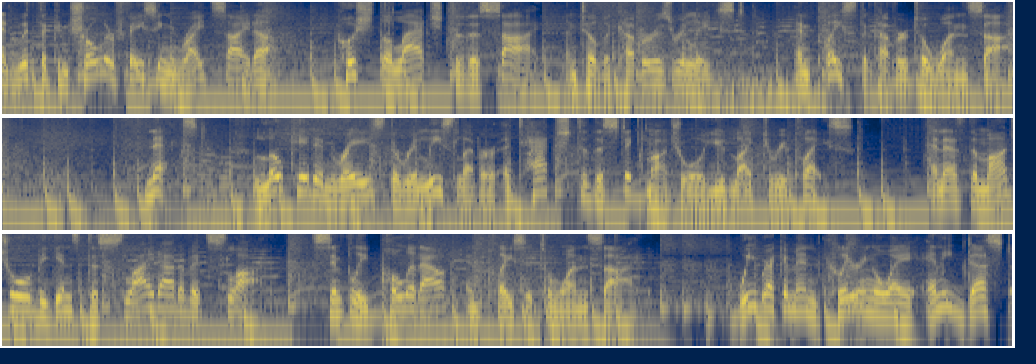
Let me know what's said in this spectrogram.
And with the controller facing right side up, push the latch to the side until the cover is released, and place the cover to one side. Next, locate and raise the release lever attached to the stick module you'd like to replace. And as the module begins to slide out of its slot, simply pull it out and place it to one side. We recommend clearing away any dust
